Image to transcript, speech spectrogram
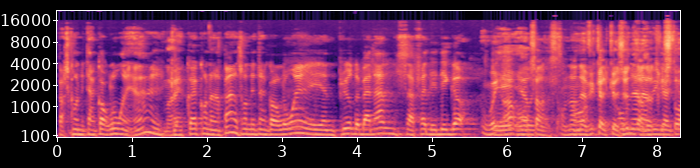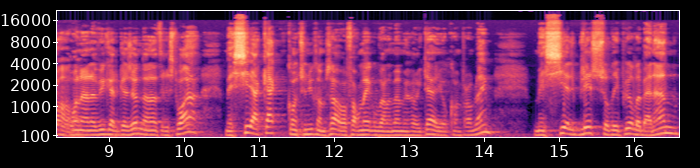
parce qu'on est encore loin, hein? Quoi qu'on en pense, on est encore loin et une plure de banane, ça fait des dégâts. Oui, ah, on, en a vu quelques-unes dans notre histoire. on en a vu quelques-unes dans notre histoire, mais si la CAQ continue comme ça, elle va former un gouvernement majoritaire, il n'y a aucun problème. Mais si elle glisse sur des plures de banane,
